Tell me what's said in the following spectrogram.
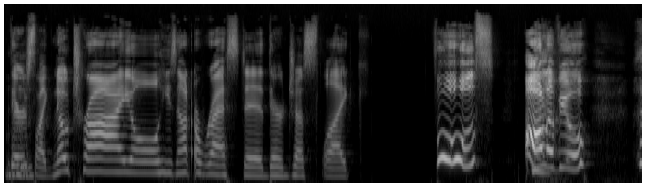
There's like no trial. He's not arrested. They're just like, fools, all of you.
